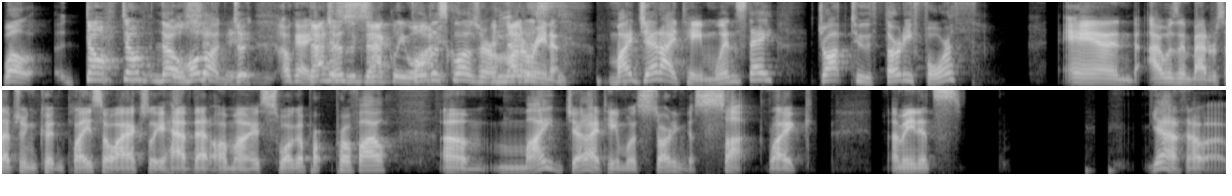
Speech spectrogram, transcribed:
well Don't don't. no, hold on. me. Ju- okay, That is exactly Full disclosure And on that is- Arena. My Jedi team Wednesday dropped to 34th, and I was in bad reception couldn't play, so I actually have that on my Swugga pro- profile. Um, my Jedi team was starting to suck. Like, I mean, it's yeah. I,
